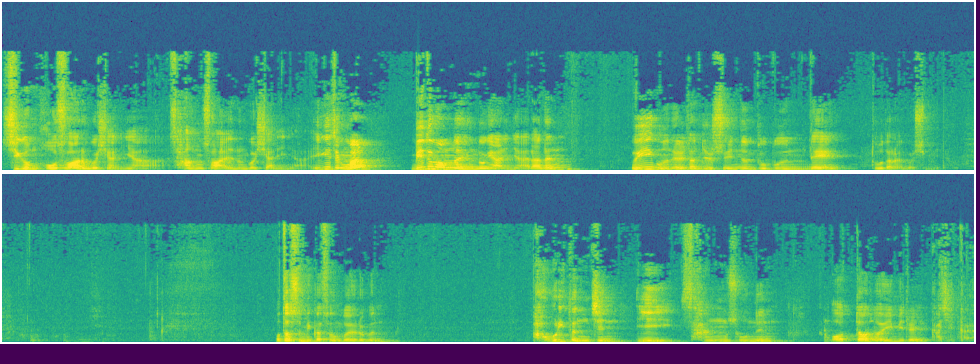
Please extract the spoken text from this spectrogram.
지금 호소하는 것이 아니냐, 상소하는 것이 아니냐. 이게 정말 믿음 없는 행동이 아니냐라는 의문을 던질 수 있는 부분에 도달한 것입니다. 어떻습니까, 성도 여러분? 바울이 던진 이 상소는 어떤 의미를 가질까요?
